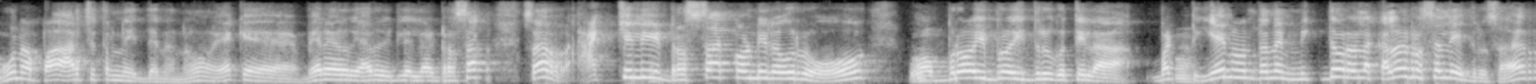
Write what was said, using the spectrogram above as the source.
ಹೂನಪ್ಪ ಆರ್ಚ್ ಹತ್ರನೇ ಇದ್ದೆ ನಾನು. ಯಾಕೆ ಬೇರೆಯವ್ರು ಯಾರು ಇರ್ಲಿಲ್ಲ. ಡ್ರೆಸ್ ಹಾಕ್ ಸರ್ ಆಕ್ಚುಲಿ ಡ್ರೆಸ್ ಹಾಕೊಂಡಿರೋರು ಒಬ್ರೋ ಇಬ್ರೋ ಇದ್ರು ಗೊತ್ತಿಲ್ಲ. ಬಟ್ ಏನು ಅಂತಂದ್ರೆ ಮಿಕ್ದವ್ರೆಲ್ಲ ಕಲರ್ ಡ್ರೆಸ್ ಅಲ್ಲೇ ಇದ್ರು ಸರ್.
